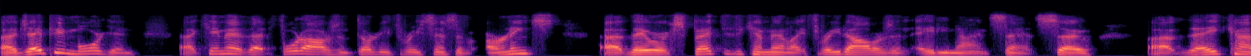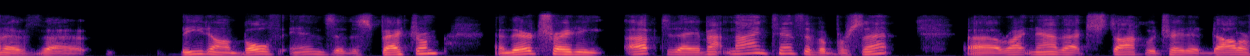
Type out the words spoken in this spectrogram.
Uh, JP Morgan uh, came in at that $4.33 of earnings. Uh, they were expected to come in like $3.89. So uh, they kind of beat on both ends of the spectrum and they're trading up today about nine tenths of a percent. Uh, right now, that stock would trade at dollar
